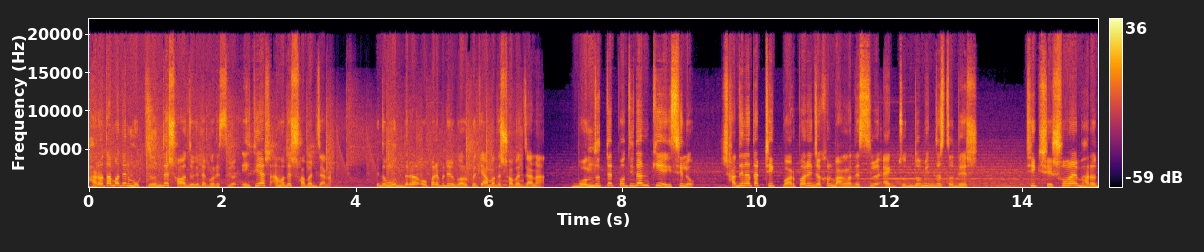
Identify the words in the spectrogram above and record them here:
ভারত আমাদের মুক্তিযুদ্ধে সহযোগিতা করেছিল। ইতিহাস আমাদের সবার জানা। কিন্তু মুদ্রার ওপারপিটির গল্প কি আমাদের সবার জানা? বন্ধুত্বের প্রতিদান কি এই ছিল? স্বাধীনতার ঠিক পরপরই যখন বাংলাদেশ ছিল এক যুদ্ধ বিধ্বস্ত দেশ, ঠিক সে সময় ভারত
